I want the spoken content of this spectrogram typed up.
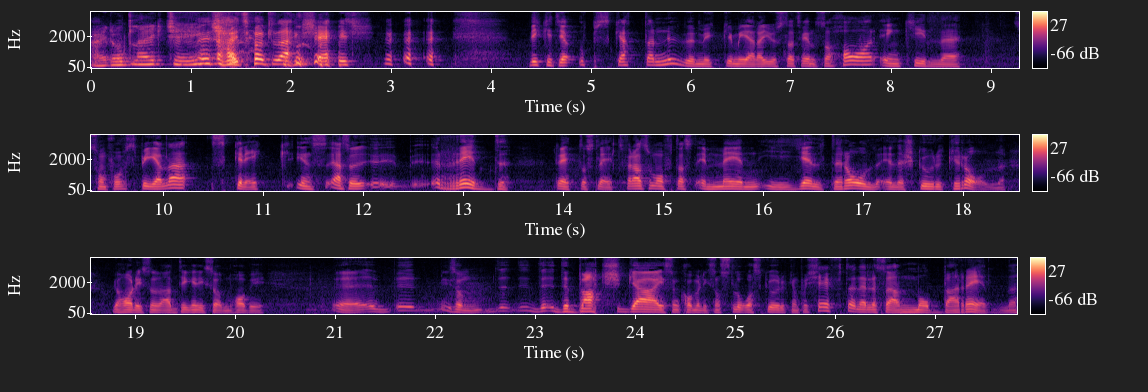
I don't like change. I don't like change. Vilket jag uppskattar nu mycket mera just att vi ändå har en kille som får spela skräck, alltså eh, rädd rätt och slätt. För allt som oftast är män i hjälteroll eller skurkroll. Vi har liksom antingen liksom har vi Eh, eh, liksom the, the, the butch guy som kommer liksom slå skurken på käften eller så är han mobbaren.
